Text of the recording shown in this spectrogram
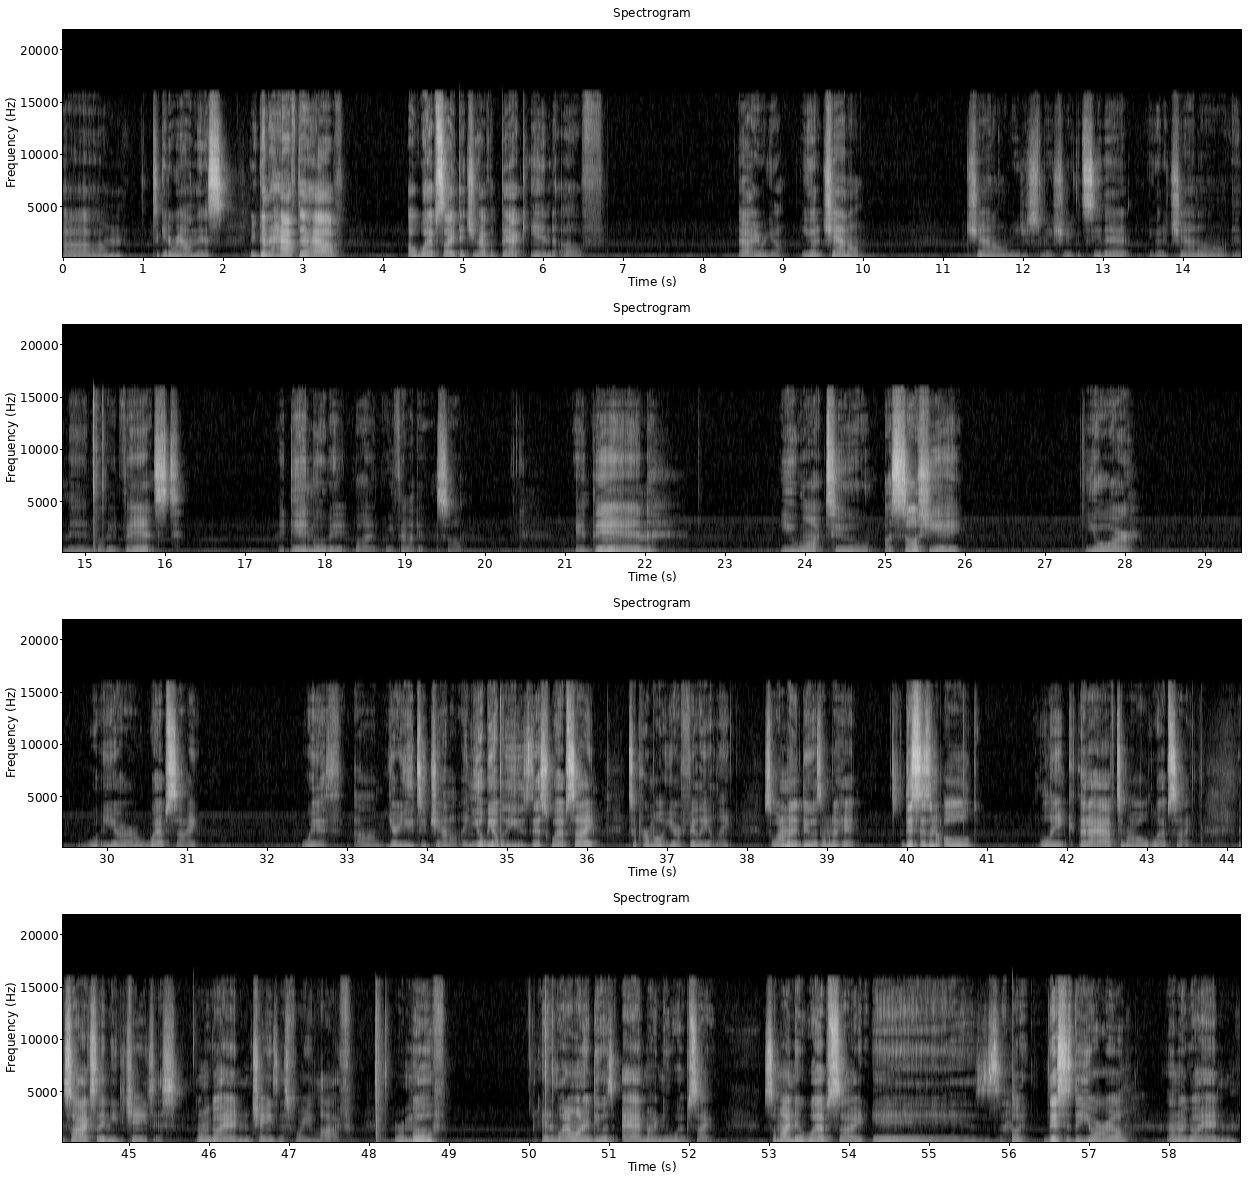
um, to get around this. You're going to have to have a website that you have the back end of. Ah, here we go. You go to channel. Channel, let me just make sure you can see that. You go to channel and then go to advanced they did move it, but we found it. So, and then you want to associate your your website with um, your YouTube channel, and you'll be able to use this website to promote your affiliate link. So what I'm going to do is I'm going to hit. This is an old link that I have to my old website, and so I actually need to change this. I'm gonna go ahead and change this for you live. Remove, and what I want to do is add my new website. So my new website is, so this is the URL. I'm gonna go ahead and,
